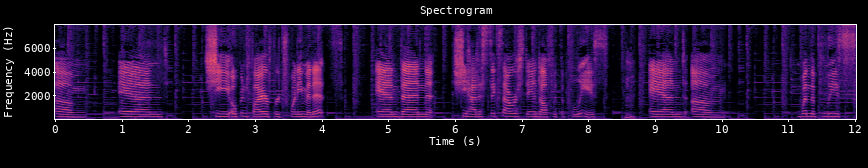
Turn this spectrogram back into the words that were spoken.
um and she opened fire for 20 minutes and then she had a 6-hour standoff with the police Hmm. and um when the police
